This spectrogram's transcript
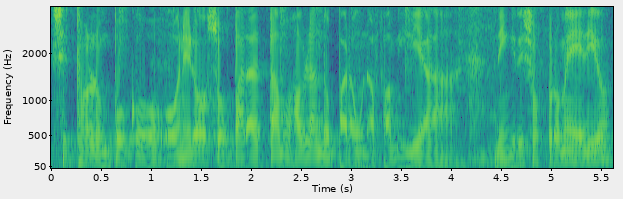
se torna un poco oneroso para, estamos hablando para una familia de ingresos promedio,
